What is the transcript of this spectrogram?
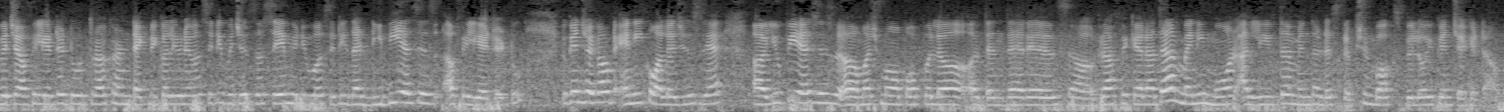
which are affiliated to Uttarakhand Technical University which is the same university that DBS is affiliated to. You can check out any colleges there. Uh, UPES is uh, much more popular uh, than there is uh, Graphic Era. There are many more. I'll leave them in the description box below. You can check it out.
